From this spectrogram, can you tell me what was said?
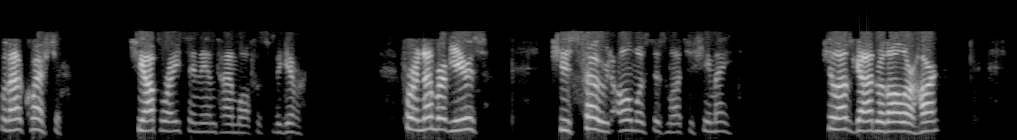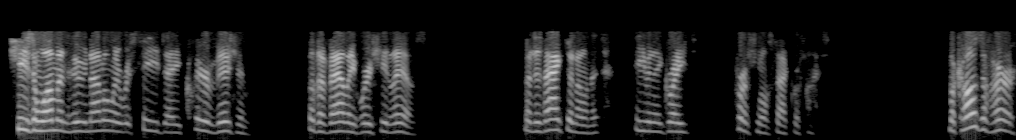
Without question, she operates in the end time office of the giver. For a number of years, she sowed almost as much as she made. She loves God with all her heart She's a woman who not only receives a clear vision for the valley where she lives, but has acted on it, even at great personal sacrifice. Because of her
